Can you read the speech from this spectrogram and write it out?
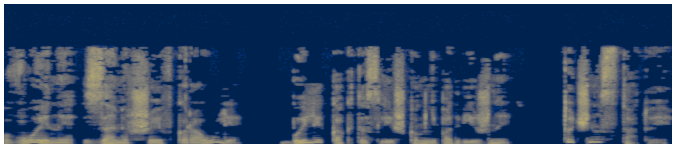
Воины, замершие в карауле, были как-то слишком неподвижны, точно статуи.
